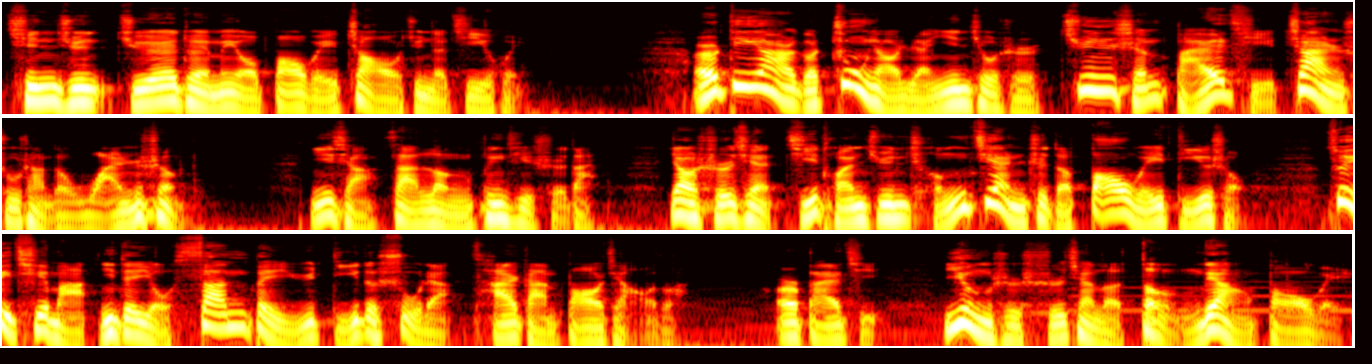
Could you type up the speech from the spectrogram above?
秦军绝对没有包围赵军的机会。而第二个重要原因就是军神白起战术上的完胜。你想，在冷兵器时代，要实现集团军成建制的包围敌手，最起码你得有三倍于敌的数量才敢包饺子。而白起硬是实现了等量包围。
